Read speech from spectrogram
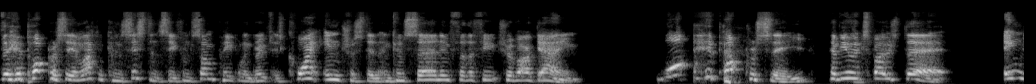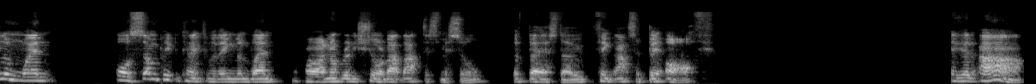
the hypocrisy and lack of consistency from some people and groups is quite interesting and concerning for the future of our game. What hypocrisy have you exposed there? England went, or some people connected with England went, oh, I'm not really sure about that dismissal of Bairstow. Think that's a bit off. And you go, ah,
